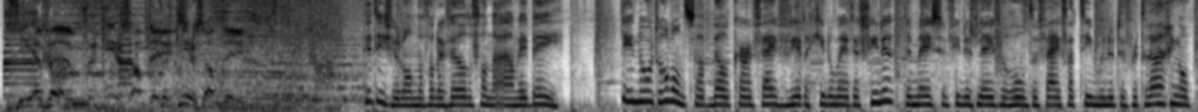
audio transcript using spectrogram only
ZFM, verkeersupdate. verkeersupdate. Dit is Jolanda van der Velde van de ANWB. In Noord-Holland staat bij elkaar 45 kilometer file. De meeste files leveren rond de 5 à 10 minuten vertraging op.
